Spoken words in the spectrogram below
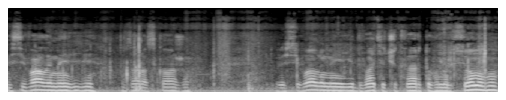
Висівали ми її, зараз скажу. Висівали ми її 24.07.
